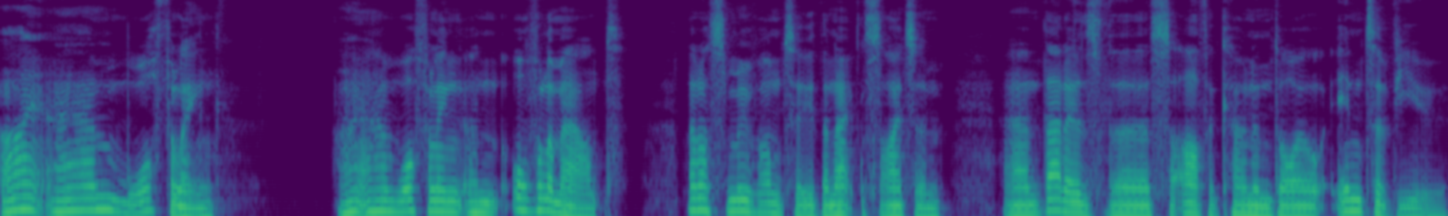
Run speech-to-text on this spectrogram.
I am waffling. I am waffling an awful amount. Let us move on to the next item, and that is the Sir Arthur Conan Doyle interview.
